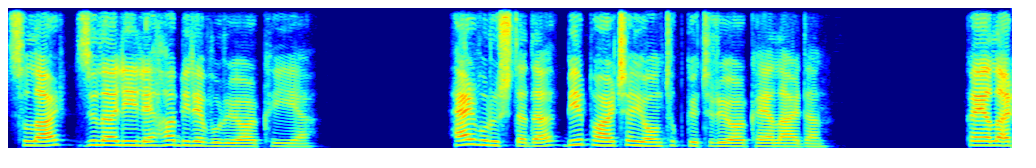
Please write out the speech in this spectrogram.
Sular zülaliyle habire vuruyor kıyıya. Her vuruşta da bir parça yontup götürüyor kayalardan. Kayalar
